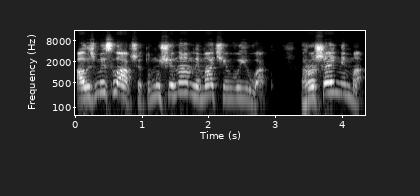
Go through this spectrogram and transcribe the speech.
Але ж ми слабше, тому що нам нема чим воювати. Грошей нема.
